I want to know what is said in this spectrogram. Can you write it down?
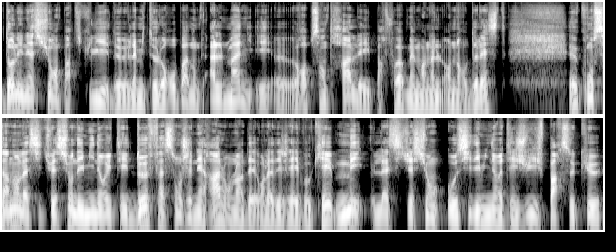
dans les nations, en particulier de la mythologie Europa, donc Allemagne et euh, Europe centrale, et parfois même en, en Europe de l'Est, concernant la situation des minorités de façon générale, on l'a déjà évoqué, mais la situation aussi des minorités juives parce que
